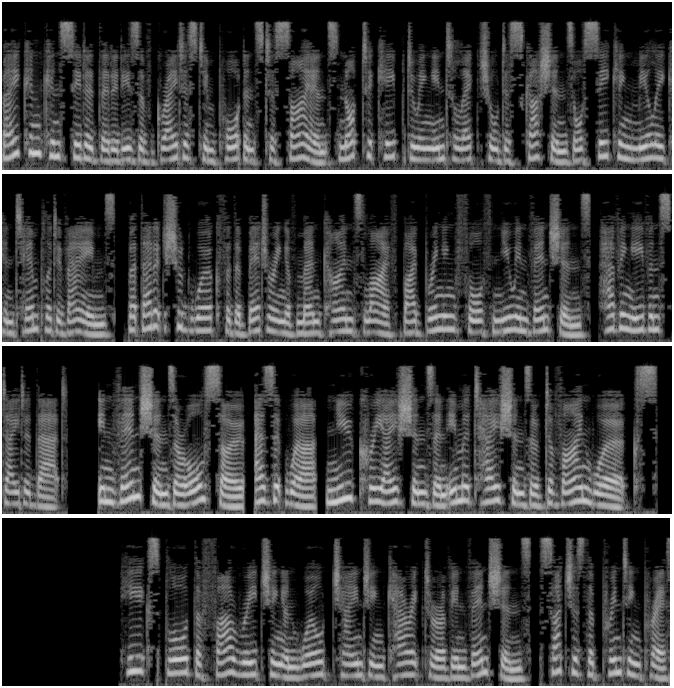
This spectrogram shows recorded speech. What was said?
Bacon considered that it is of greatest importance to science not to keep doing intellectual discussions or seeking merely contemplative aims, but that it should work for the bettering of mankind's life by bringing forth new inventions, having even stated that, "...inventions are also, as it were, new creations and imitations of divine works." He explored the far-reaching and world-changing character of inventions, such as the printing press,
